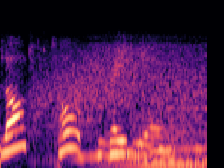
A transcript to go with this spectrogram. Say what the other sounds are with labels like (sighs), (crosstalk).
Blog Talk Radio.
